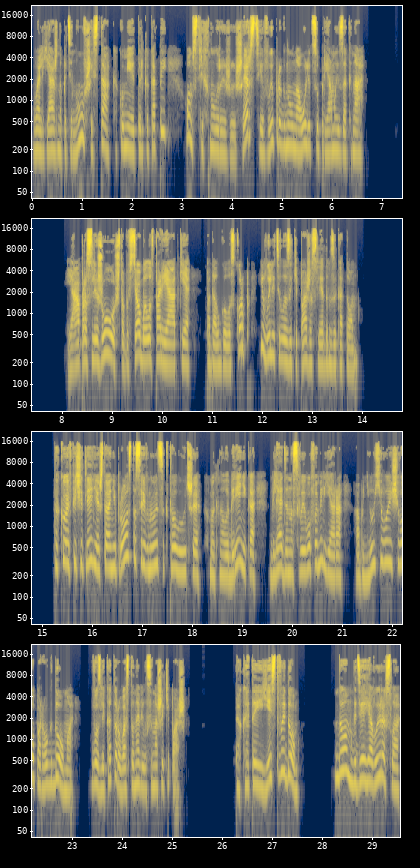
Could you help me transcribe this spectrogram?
Вальяжно потянувшись так, как умеют только коты, он встряхнул рыжую шерсть и выпрыгнул на улицу прямо из окна. «Я прослежу, чтобы все было в порядке», — подал голос Корп и вылетел из экипажа следом за котом. «Такое впечатление, что они просто соревнуются, кто лучше», — хмыкнула Береника, глядя на своего фамильяра, обнюхивающего порог дома, возле которого остановился наш экипаж. «Так это и есть твой дом?» «Дом, где я выросла»,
